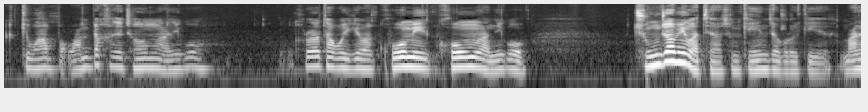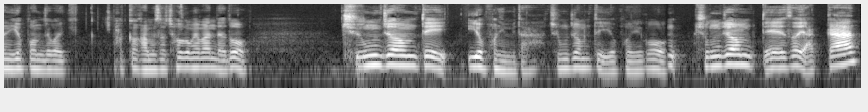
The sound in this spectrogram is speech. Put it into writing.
그렇게 완, 완벽하게 저음은 아니고 그렇다고 이게 막 고음이 고음은 아니고 중저음인 것 같아요. 전 개인적으로 이렇게 많은 이어폰들과 이렇게 바꿔가면서 적응해봤는데도 중저음대 이어폰입니다. 중저음대 이어폰이고 중저음대에서 약간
